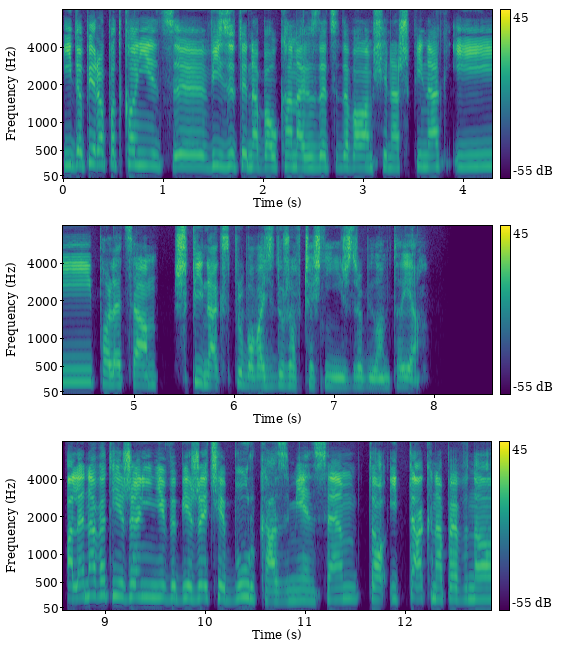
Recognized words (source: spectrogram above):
I dopiero pod koniec y, wizyty na Bałkanach zdecydowałam się na szpinak i polecam szpinak spróbować dużo wcześniej niż zrobiłam to ja. Ale nawet jeżeli nie wybierzecie burka z mięsem, to i tak na pewno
